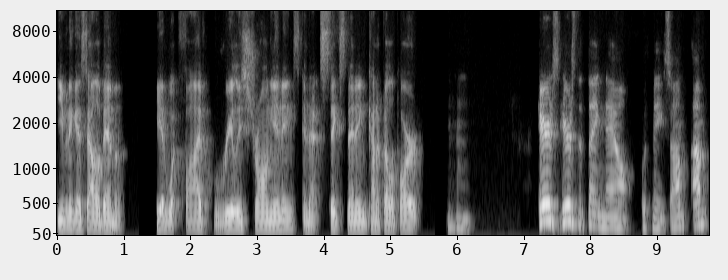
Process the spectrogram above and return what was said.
even against Alabama, he had what five really strong innings, and that sixth inning kind of fell apart. Mm-hmm here's here's the thing now with me. So I'm I'm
